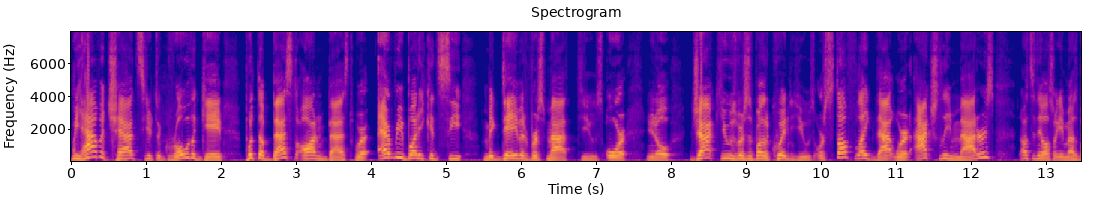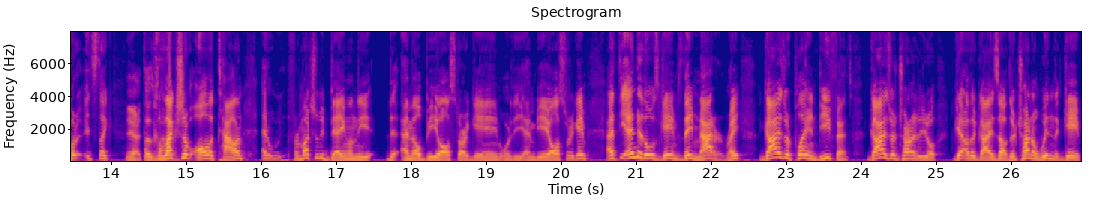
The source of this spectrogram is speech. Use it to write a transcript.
we have a chance here to grow the game, put the best on best, where everybody can see McDavid versus Matthews, or you know Jack Hughes versus brother Quinn Hughes, or stuff like that, where it actually matters. Not saying the All Star game matters, but it's like Yeah, it does a collection of all the talent. And we, for much as we bang on the the MLB All Star game or the NBA All Star game, at the end of those games, they matter, right? Guys are playing defense. Guys are trying to you know get other guys out. They're trying to win the game.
